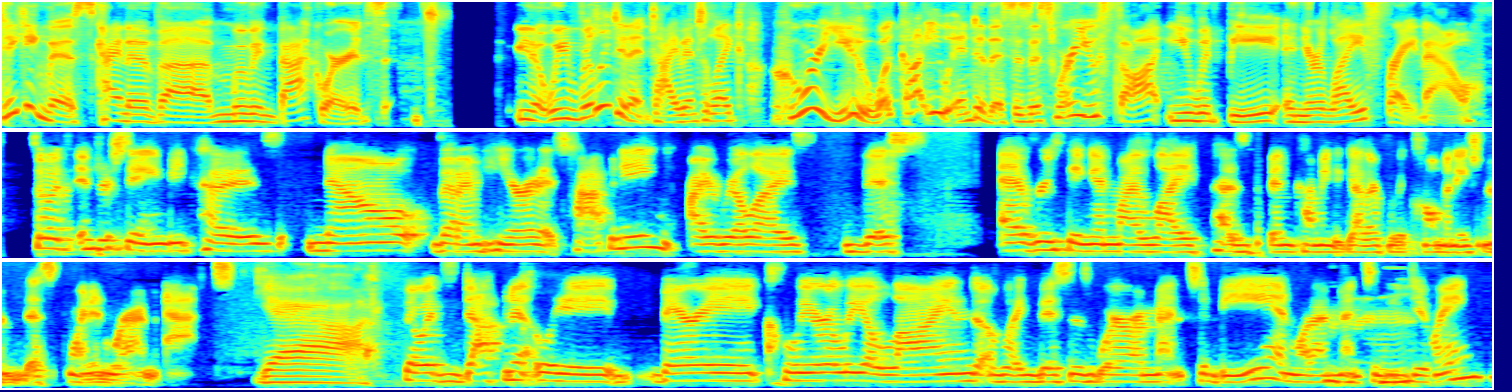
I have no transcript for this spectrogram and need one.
taking this kind of uh, moving backwards you know, we really didn't dive into like, who are you? What got you into this? Is this where you thought you would be in your life right now? So it's interesting because now that I'm here and it's happening, I realize this everything in my life has been coming together for the culmination of this point and where I'm at. Yeah. So it's definitely very clearly aligned of like this is where I'm meant to be and what I'm mm-hmm. meant to be mm-hmm. doing.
